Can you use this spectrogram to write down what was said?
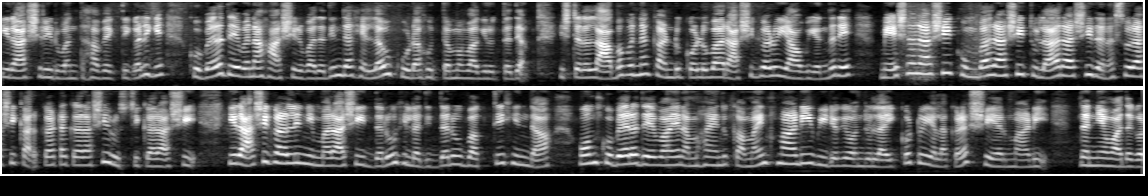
ಈ ರಾಶಿಯಲ್ಲಿರುವಂತಹ ವ್ಯಕ್ತಿಗಳಿಗೆ ಕುಬೇರ ದೇವನ ಆಶೀರ್ವಾದದಿಂದ ಎಲ್ಲವೂ ಕೂಡ ಉತ್ತಮವಾಗಿರುತ್ತದೆ. ಇಷ್ಟರ ಲಾಭವನ್ನು ಕಂಡುಕೊಳ್ಳುವ ರಾಶಿಗಳು ಯಾವುವು ಎಂದರೆ ಮೇಷರಾಶಿ, ಕುಂಭರಾಶಿ, ತುಲಾರಾಶಿ, ಧನಸ್ಸು ರಾಶಿ, ಕರ್ಕಾಟಕ ರಾಶಿ, ವೃಶ್ಚಿಕ ರಾಶಿ. ಈ ರಾಶಿಗಳಲ್ಲಿ ನಿಮ್ಮ ರಾಶಿ ಇದ್ದರೂ ಇಲ್ಲದಿದ್ದರೂ ಭಕ್ತಿಯಿಂದ ಓಂ ಕುಬೇರ ದೇವಾಯ ನಮಃ ಎಂದು ಕಮೆಂಟ್ ಮಾಡಿ, ವಿಡಿಯೋಗೆ ಒಂದು ಲೈಕ್ ಕೊಟ್ಟು ಎಲ್ಲ ಕಡೆ ಶೇರ್ ಮಾಡಿ. ಧನ್ಯವಾದಗಳು.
